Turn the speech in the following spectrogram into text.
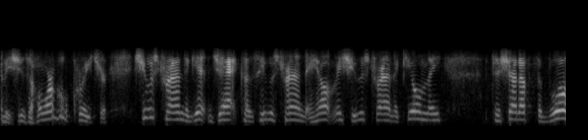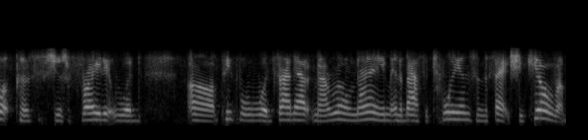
I mean, she's a horrible creature. She was trying to get Jack because he was trying to help me. She was trying to kill me to shut up the book because she's afraid it would uh people would find out my real name and about the twins and the fact she killed them.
